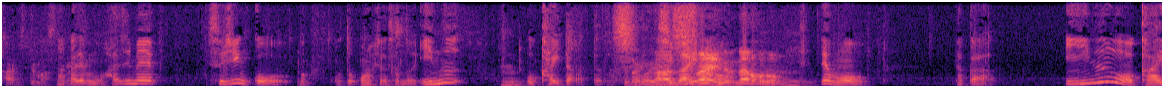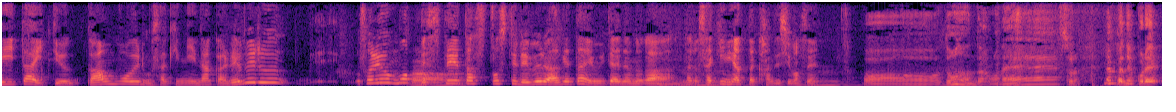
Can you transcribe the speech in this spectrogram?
感じてますね。なんかでも初め主人公の男の人はその犬うん。を飼いたかったと。柴犬あ柴犬なるほど。うん。でもなんか犬を飼いたいっていう願望よりも先になんかレベルそれを持ってステータスとしてレベル上げたいみたいなのがなんか先にあった感じしません、ああどうなんだろうね。それなんかねこれ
